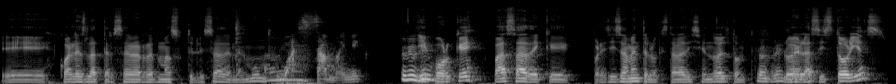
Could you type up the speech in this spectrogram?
eh, cuál es la tercera red más utilizada en el mundo. Ah. WhatsApp, my nick. Es decir, ¿Y por qué? Pasa de que precisamente lo que estaba diciendo Elton, lo de las historias,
